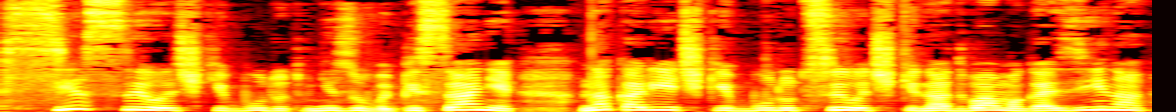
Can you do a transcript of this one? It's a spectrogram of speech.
Все ссылочки будут внизу в описании. На колечки будут ссылочки на два магазина.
